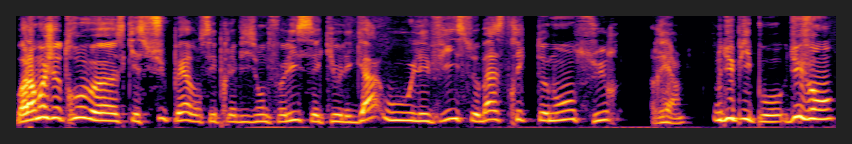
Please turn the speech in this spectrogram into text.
Voilà, moi je trouve euh, ce qui est super dans ces prévisions de folie, c'est que les gars ou les filles se basent strictement sur Rien. Du pipeau, du vent.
